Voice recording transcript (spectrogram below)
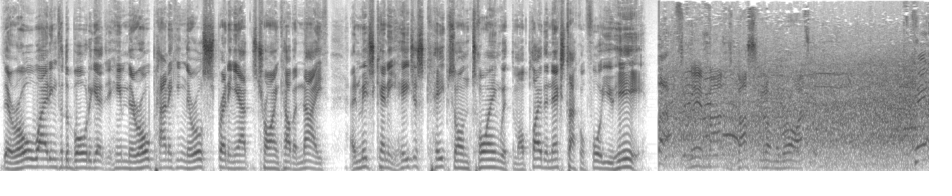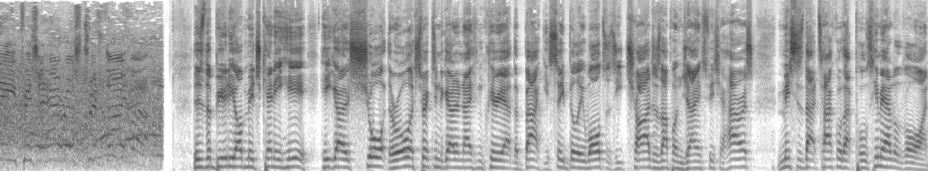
They're all waiting for the ball to get to him. They're all panicking. They're all spreading out to try and cover Nath. And Mitch Kenny, he just keeps on toying with them. I'll play the next tackle for you here. Yeah, Martin's busted on the right. Kenny Fisher Harris tripped over. This is the beauty of Mitch Kenny here. He goes short. They're all expecting to go to Nathan Cleary out the back. You see Billy Walters. He charges up on James Fisher Harris, misses that tackle. That pulls him out of the line.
